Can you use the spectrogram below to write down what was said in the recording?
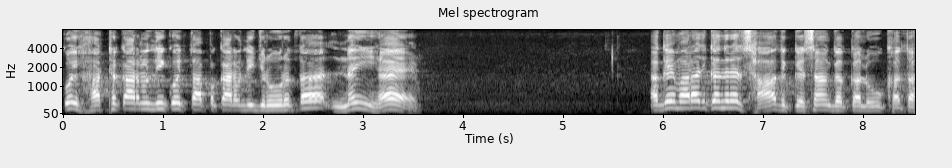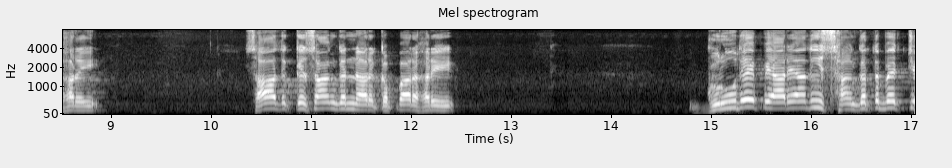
ਕੋਈ ਹੱਠ ਕਰਨ ਦੀ, ਕੋਈ ਤਪ ਕਰਨ ਦੀ ਜ਼ਰੂਰਤ ਨਹੀਂ ਹੈ। ਅੱਗੇ ਮਹਾਰਾਜ ਕਹਿੰਦੇ ਨੇ ਸਾਧ ਕੇ ਸੰਗ ਕਲੂ ਖਤ ਹਰੇ ਸਾਧ ਕੇ ਸੰਗ ਨਰਕ ਪਰ ਹਰੇ। ਗੁਰੂ ਦੇ ਪਿਆਰਿਆਂ ਦੀ ਸੰਗਤ ਵਿੱਚ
